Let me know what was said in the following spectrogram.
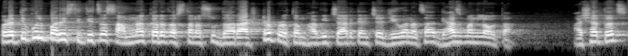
प्रतिकूल परिस्थितीचा सामना करत असताना सुद्धा राष्ट्रप्रथम हा विचार त्यांच्या जीवनाचा ध्यास बनला होता. अशातच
